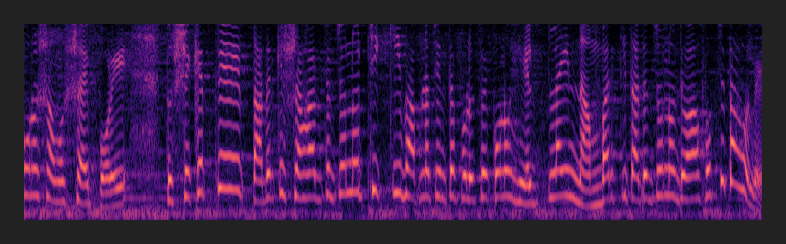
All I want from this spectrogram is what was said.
কোনো সমস্যায় পড়ে, তো সেক্ষেত্রে তাদেরকে সাহায্যের জন্য ঠিক কী ভাবনা চিন্তা পড়েছে কোনো হেল্পলাইন নাম্বার কি তাদের জন্য দেওয়া হচ্ছে তাহলে?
